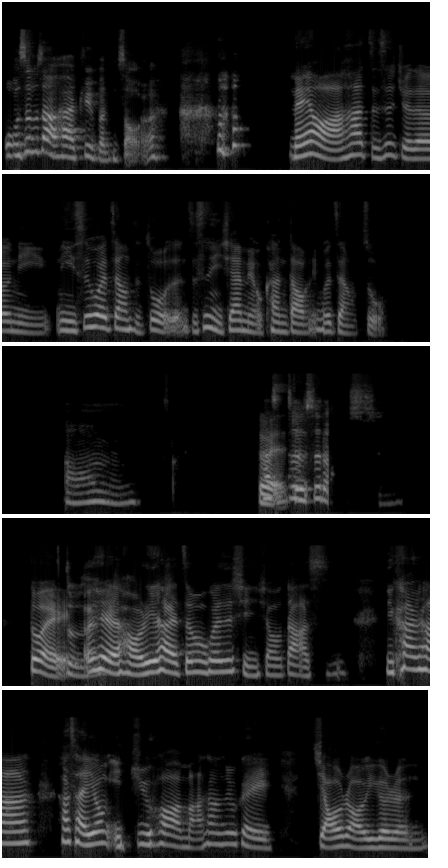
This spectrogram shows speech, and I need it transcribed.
我是不是知道他的剧本走了？没有啊，他只是觉得你你是会这样子做的人，只是你现在没有看到你会这样做。哦，对，这是老师。对而且好厉害，真不愧是行销大师。你看他，他才用一句话，马上就可以搅扰一个人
